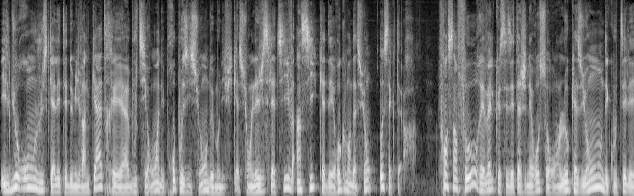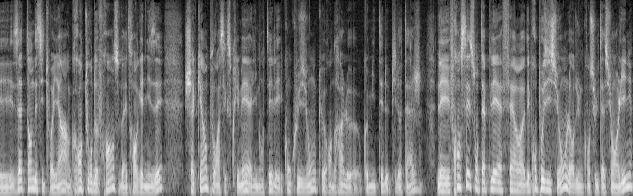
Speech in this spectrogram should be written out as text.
Ils dureront jusqu'à l'été 2024 et aboutiront à des propositions de modifications législatives ainsi qu'à des recommandations au secteur. France Info révèle que ces États généraux seront l'occasion d'écouter les attentes des citoyens. Un grand tour de France va être organisé. Chacun pourra s'exprimer et alimenter les conclusions que rendra le comité de pilotage. Les Français sont appelés à faire des propositions lors d'une consultation en ligne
